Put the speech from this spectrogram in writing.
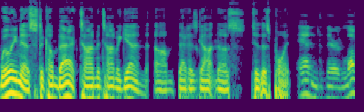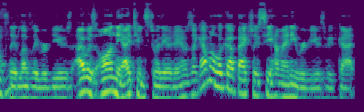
willingness to come back time and time again um, that has gotten us to this point. and their lovely, lovely reviews. I was on the iTunes store the other day and I was like, I'm going to look up actually see how many reviews we've got.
